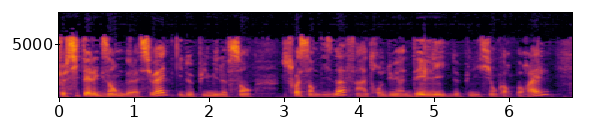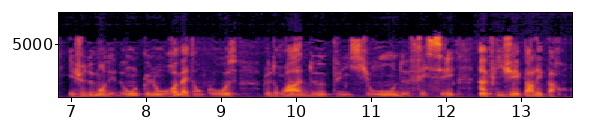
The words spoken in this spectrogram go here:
Je citais l'exemple de la Suède qui, depuis 1979, a introduit un délit de punition corporelle et je demandais donc que l'on remette en cause le droit de punition, de fessée infligé par les parents.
